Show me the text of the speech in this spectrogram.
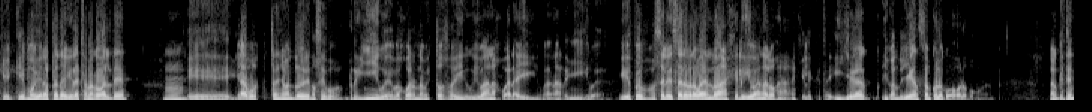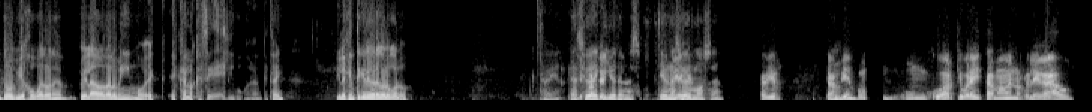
que, que movía las plata y era Chamaco Valdés. Mm, eh, ya, pues están llamando de, no sé, pues, Riñigüe, va a jugar un amistoso ahí, y van a jugar ahí, van a Riñigüe. Y después se les sale otra vez en Los Ángeles, y van a Los Ángeles, ¿cachai? Y, llega, y cuando llegan son Colo Colo, po, weón. Aunque estén todos viejos, guatones, pelados, da lo mismo. Es, es Carlos Caselli, po, weón, ¿cachai? Y la gente quiere ver a Colo Colo. Está bien. La ciudad de Quillota es una, ciudad hermosa. Javier, también pues, un jugador que por ahí está más o menos relegado,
